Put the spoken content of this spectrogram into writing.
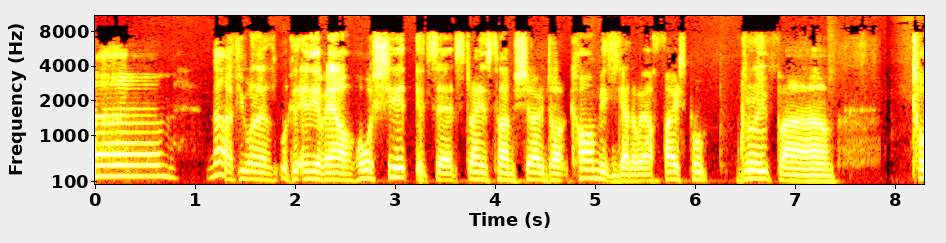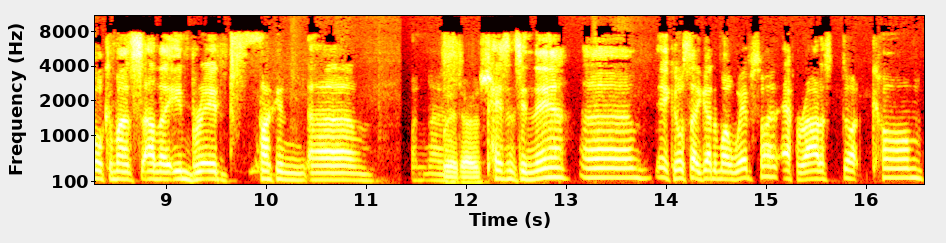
Um, no, if you want to look at any of our horse shit, it's at strangetimesshow.com. You can go to our Facebook group, um, talk amongst other inbred fucking um, I don't know, Weirdos. peasants in there. Um, yeah, you can also go to my website, apparatus.com.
